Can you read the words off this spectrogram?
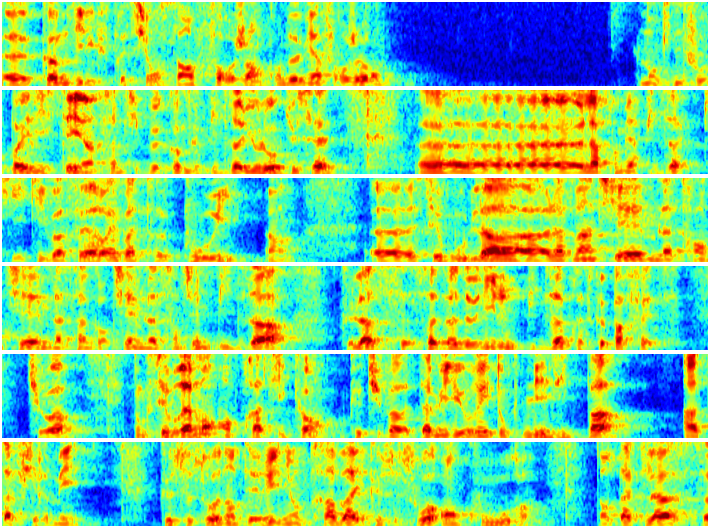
Euh, comme dit l'expression, c'est en forgeant qu'on devient forgeron. Donc il ne faut pas hésiter, hein. c'est un petit peu comme le pizzaiolo, tu sais. Euh, la première pizza qui, qui va faire, elle va être pourrie. Hein. Euh, c'est au bout de la, la 20e, la 30e, la 50e, la 100e pizza que là, ça, va devenir une pizza presque parfaite. Tu vois Donc c'est vraiment en pratiquant que tu vas t'améliorer. Donc n'hésite pas à t'affirmer, que ce soit dans tes réunions de travail, que ce soit en cours, dans ta classe,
